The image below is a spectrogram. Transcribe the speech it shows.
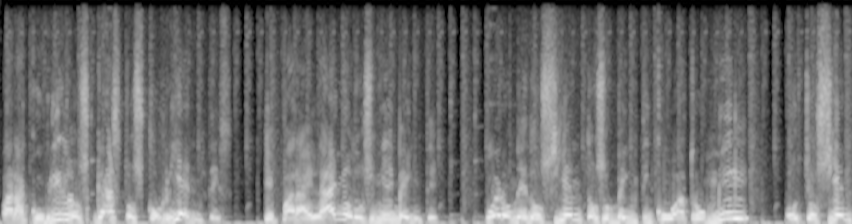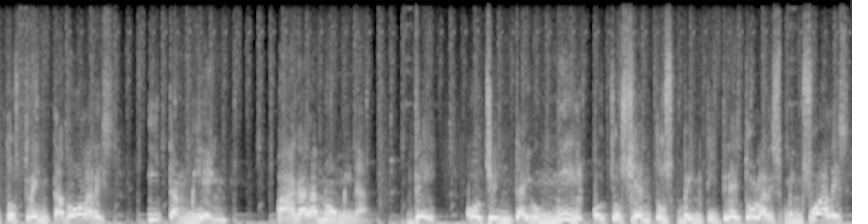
para cubrir los gastos corrientes que para el año 2020 fueron de 224.830 dólares y también paga la nómina de 81.823 dólares mensuales,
